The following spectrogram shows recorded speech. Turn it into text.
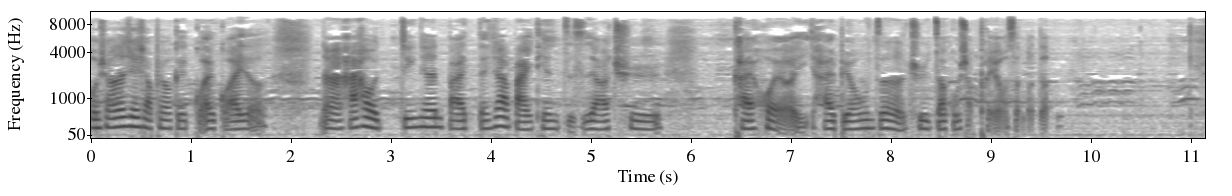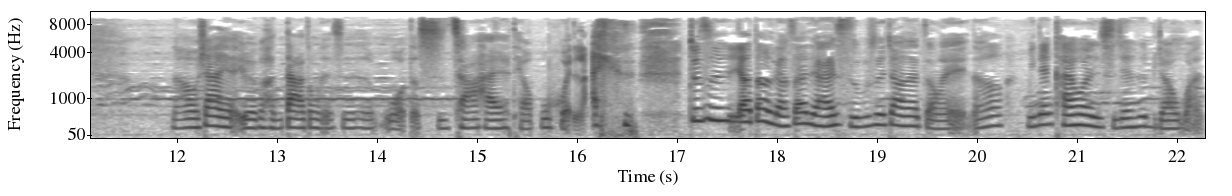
我希望那些小朋友可以乖乖的。那还好，今天白等一下白天只是要去开会而已，还不用真的去照顾小朋友什么的。然后现在有一个很大的重点是，我的时差还调不回来，就是要到两三点还死不睡觉那种诶。然后明天开会的时间是比较晚，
